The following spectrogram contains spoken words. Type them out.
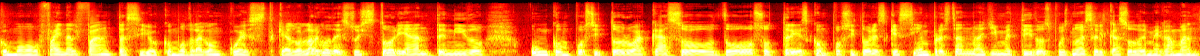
como Final Fantasy o como Dragon Quest, que a lo largo de su historia han tenido un compositor o acaso dos o tres compositores que siempre están allí metidos, pues no es el caso de Mega Man.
